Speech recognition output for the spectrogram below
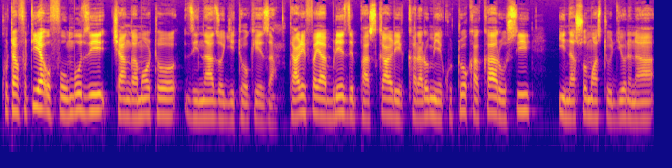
kutafutia ufumbuzi changamoto zinazojitokeza. Taarifa ya Blaze Pascal Kararumi kutoka Karusi inasomwa studioni na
